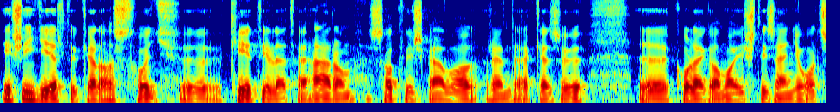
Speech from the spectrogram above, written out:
és így értük el azt, hogy két, illetve három szakvizsgával rendelkező kollega ma is 18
